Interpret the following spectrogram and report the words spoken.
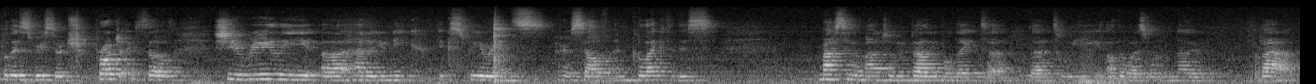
for this research project. So she really uh, had a unique experience herself and collected this massive amount of invaluable data that we otherwise wouldn't know about.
